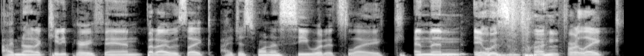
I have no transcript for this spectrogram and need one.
I'm not a Katy Perry fan, but I was like, I just want to see what it's like. And then it was fun for like,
